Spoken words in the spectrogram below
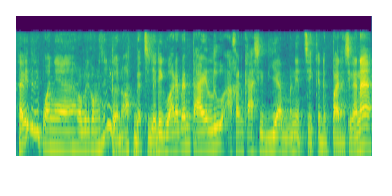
Tapi dari poinnya Robert Covington juga not bad sih. Jadi gue harapkan Ty Lue akan kasih dia menit sih ke depannya sih. Karena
